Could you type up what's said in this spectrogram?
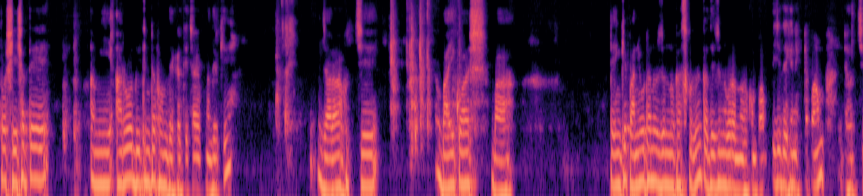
তো সেই সাথে আমি আরও দুই তিনটা ফর্ম দেখাতে চাই আপনাদেরকে। যারা হচ্ছে বাইক ওয়াশ বা ট্যাঙ্কে পানি ওঠানোর জন্য কাজ করবেন, তাদের জন্য আবার অন্যরকম পাম্প এই যে দেখেন একটা পাম্প এটা হচ্ছে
